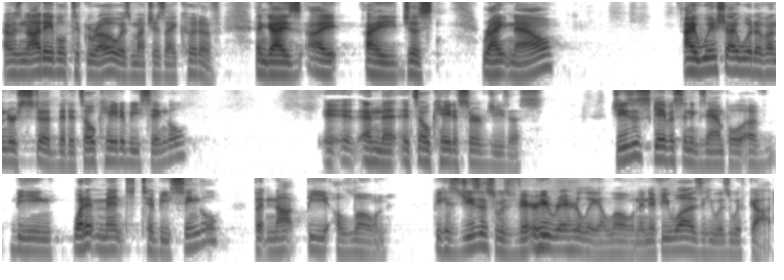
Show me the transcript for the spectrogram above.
I was not able to grow as much as I could have. And guys, I I just right now I wish I would have understood that it's okay to be single and that it's okay to serve Jesus. Jesus gave us an example of being what it meant to be single, but not be alone. Because Jesus was very rarely alone, and if he was, he was with God.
